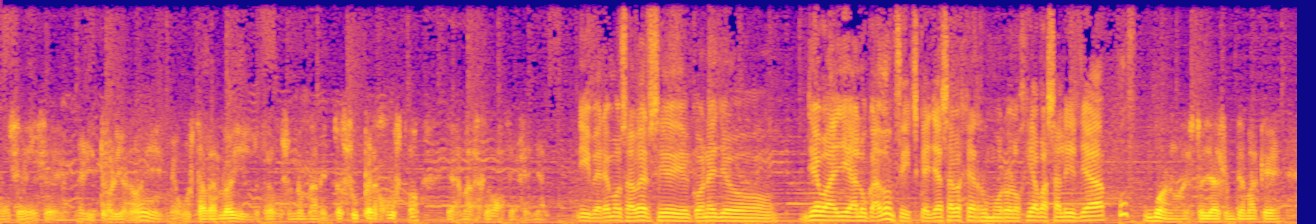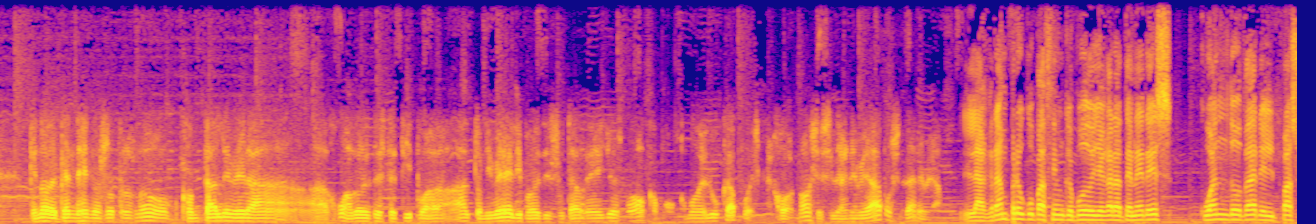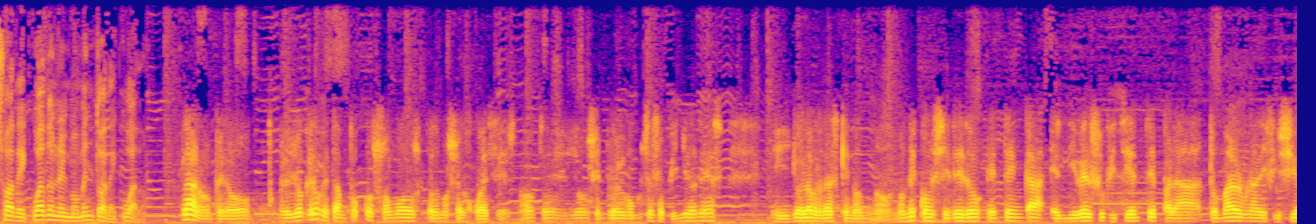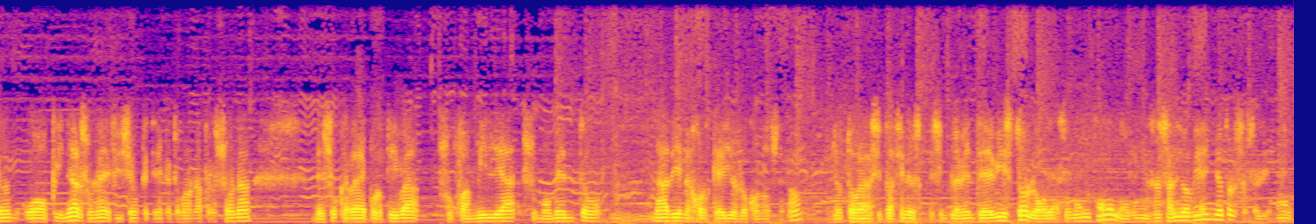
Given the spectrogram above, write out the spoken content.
pues es meritorio, ¿no? Y me gusta verlo y yo creo que es un nombramiento súper justo y además que lo hace genial. Y veremos a ver si con ello lleva allí a Luka Doncic, que ya sabes que rumorología va a salir ya. Bueno, esto ya es un tema que, que no depende de nosotros, ¿no? Con tal de ver a, jugadores de este tipo a alto nivel y poder disfrutar de ellos, ¿no? Como, como de Luca, pues mejor, ¿no? Si es la NBA, pues es la NBA. La gran preocupación que puedo llegar a tener es cuándo dar el paso adecuado en el momento adecuado. Claro, pero, pero yo creo que tampoco somos, podemos ser jueces, ¿no? yo siempre oigo muchas opiniones y yo la verdad es que no, no, no me considero que tenga el nivel suficiente para tomar una decisión o opinar sobre una decisión que tiene que tomar una persona de su carrera deportiva, su familia, su momento, nadie mejor que ellos lo conoce, ¿no? Yo todas las situaciones que simplemente he visto, luego las he analizado, algunas han salido bien y otras han salido mal,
